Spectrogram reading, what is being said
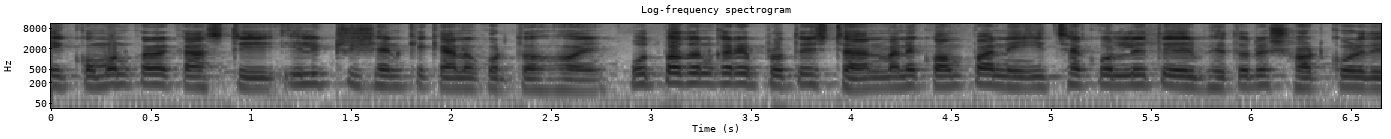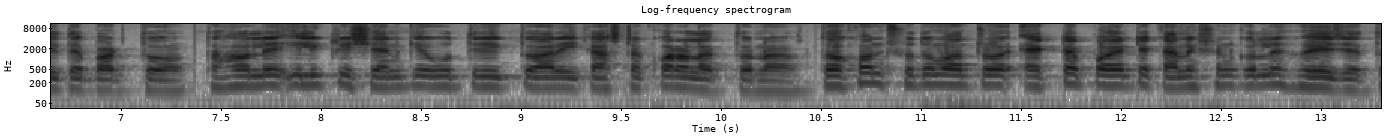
এই কমন করার কাজটি ইলেকট্রিশিয়ানকে কেন করতে হয়? উৎপাদনকারী প্রতিষ্ঠান মানে কোম্পানি ইচ্ছা করলেই তো এর ভেতরে শর্ট করে দিতে পারতো। তাহলে ইলেকট্রিশিয়ানকে অতিরিক্ত আর এই কাজটা করা লাগতো না। তখন শুধুমাত্র একটা পয়েন্টে কানেকশন করলে হয়ে যেত।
